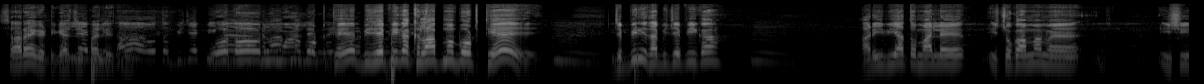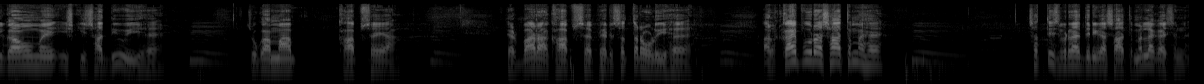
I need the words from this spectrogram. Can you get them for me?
सारे घट गया जी पहले तो। वो तो बीजेपी वो तो वोट थे बीजेपी का खिलाफ में वोट थे। जब भी नहीं था बीजेपी का। अरीबिया तो मान ले इस चौगामा में इसी गाँव में इसकी शादी हुई है। चुगामा खाप से या फिर बारह खाप से फिर सत्तर होड़ी है। हल्का ही पूरा साथ में है? छत्तीस बरादरी का साथ में लगा इसने।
